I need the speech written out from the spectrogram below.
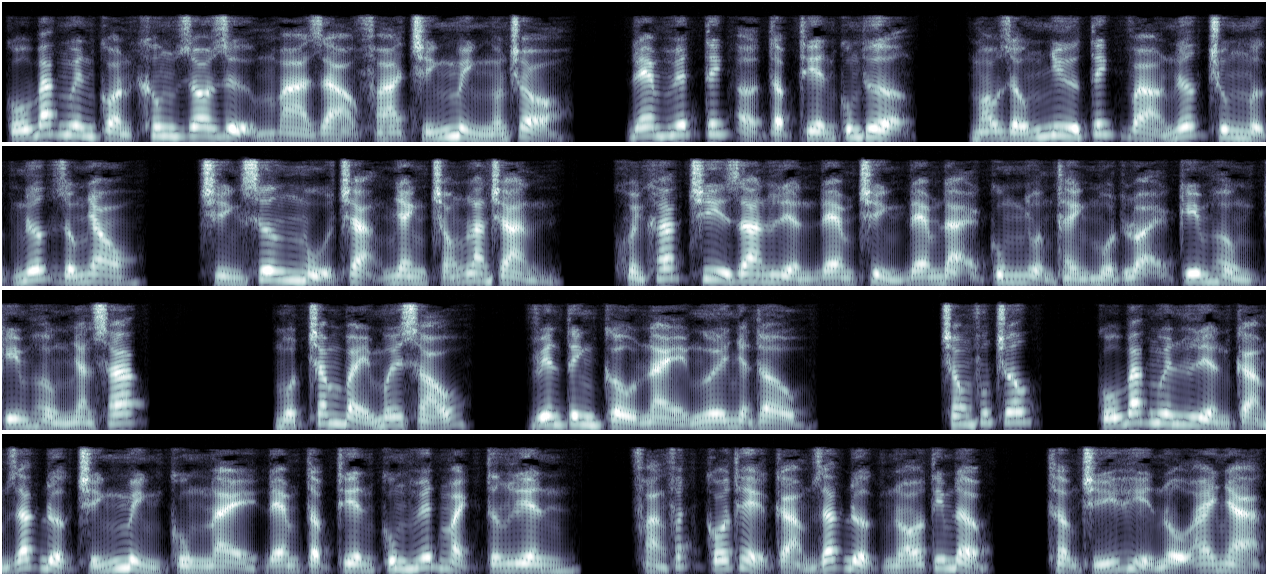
Cố bác Nguyên còn không do dự mà rảo phá chính mình ngón trỏ, đem huyết tích ở tập thiên cung thượng, máu giống như tích vào nước trung mực nước giống nhau, trình xương mủ trạng nhanh chóng lan tràn, khoảnh khắc chi gian liền đem chỉnh đem đại cung nhuộm thành một loại kim hồng kim hồng nhan sắc. 176, viên tinh cầu này ngươi nhận đầu. Trong phút chốc, Cố Bác Nguyên liền cảm giác được chính mình cùng này đem tập thiên cung huyết mạch tương liên, phảng phất có thể cảm giác được nó tim đập, thậm chí hỉ nộ ai nhạc.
